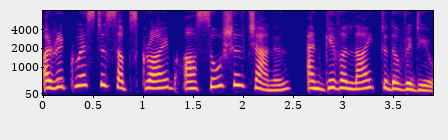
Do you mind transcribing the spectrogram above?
A request to subscribe our social channel and give a like to the video.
